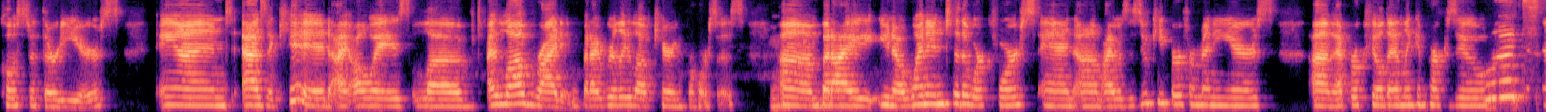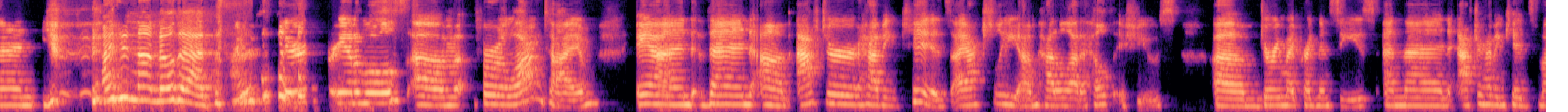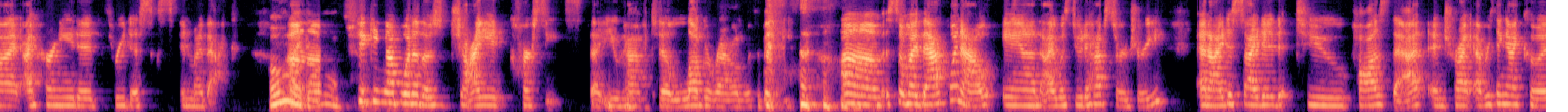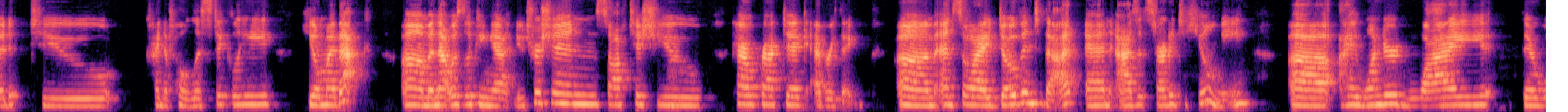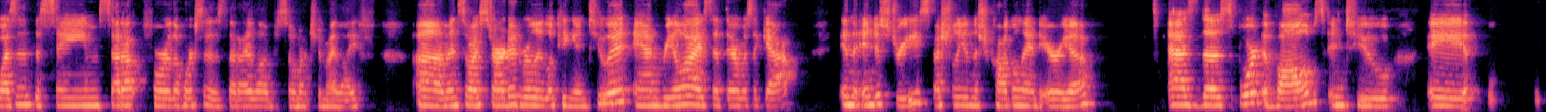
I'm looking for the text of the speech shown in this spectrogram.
close to 30 years. And as a kid, I always loved, I love riding, but I really love caring for horses. Yeah. Um, but I, you know, went into the workforce and um, I was a zookeeper for many years um, at Brookfield and Lincoln Park Zoo. What? And I did not know that. I was caring for animals um, for a long time. And then um, after having kids, I actually um, had a lot of health issues um, during my pregnancies. And then after having kids, my I herniated three discs in my back, oh my Um, gosh. picking up one of those giant car seats that you have to lug around with a baby. um, so my back went out and I was due to have surgery. And I decided to pause that and try everything I could to kind of holistically heal my back. Um, and that was looking at nutrition, soft tissue, chiropractic, everything. Um, and so I dove into that. And as it started to heal me, uh, I wondered why there wasn't the same setup for the horses that I loved so much in my life. Um, and so I started really looking into it and realized that there was a gap in the industry, especially in the Chicagoland area. As the sport evolves into a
